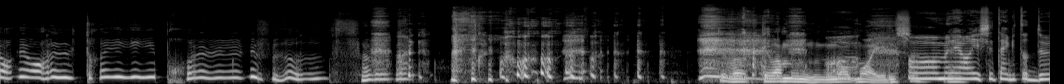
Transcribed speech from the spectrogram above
jeg aldrig prøvet før. Det var, det var min mormor Else. Åh, men jeg har ikke tænkt at dø,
